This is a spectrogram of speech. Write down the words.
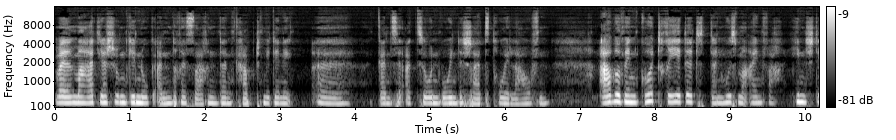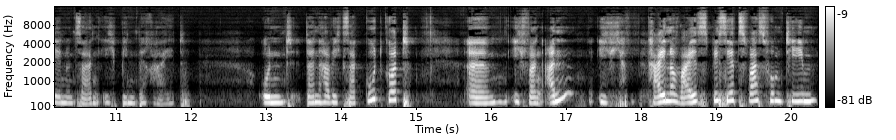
Weil man hat ja schon genug andere Sachen dann gehabt mit den äh, ganzen Aktionen, wo in der Schatztruhe laufen. Aber wenn Gott redet, dann muss man einfach hinstehen und sagen, ich bin bereit. Und dann habe ich gesagt, gut Gott, äh, ich fange an. Ich, keiner weiß bis jetzt was vom Team.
